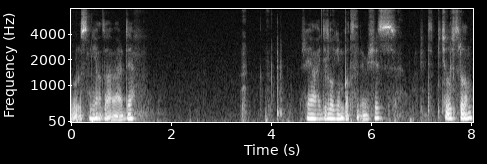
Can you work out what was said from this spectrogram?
burası niye hata verdi? RID login button demişiz. Bir, bir çalıştıralım.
